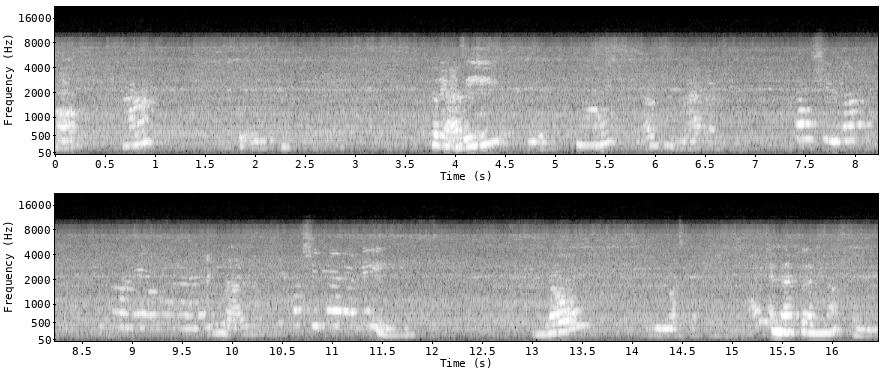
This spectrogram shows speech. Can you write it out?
Huh? Huh? Put in weed? No. She mad at me. How she mad at me? No. I didn't mess up nothing.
